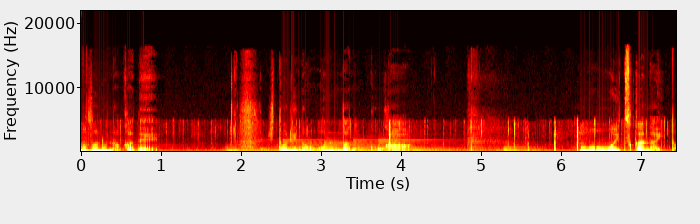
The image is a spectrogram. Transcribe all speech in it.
まあその中で一人の女の子が思いつかないと。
